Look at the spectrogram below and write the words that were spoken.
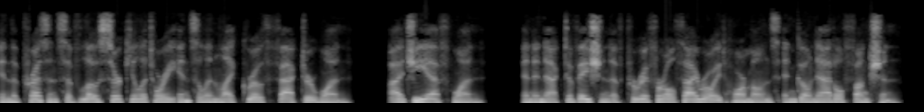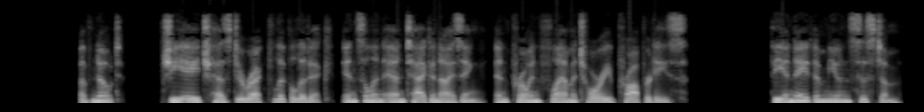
in the presence of low circulatory insulin like growth factor 1, IGF-1, and an activation of peripheral thyroid hormones and gonadal function. Of note, GH has direct lipolytic, insulin antagonizing, and pro-inflammatory properties. The innate immune system,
